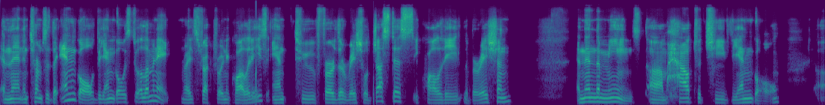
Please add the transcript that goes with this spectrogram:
And then in terms of the end goal, the end goal is to eliminate right structural inequalities and to further racial justice, equality, liberation. And then the means, um, how to achieve the end goal. Uh,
